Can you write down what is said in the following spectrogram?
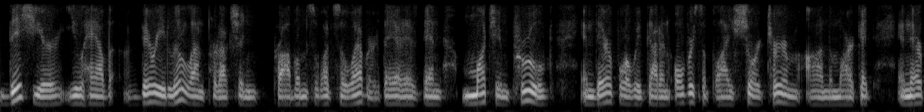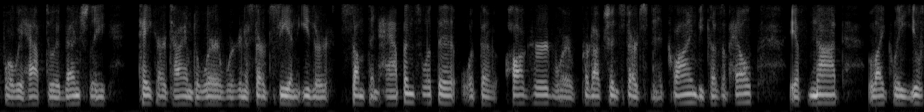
This year, you have very little on production problems whatsoever. That has been much improved, and therefore we've got an oversupply short term on the market, and therefore we have to eventually take our time to where we're going to start seeing either something happens with the with the hog herd where production starts to decline because of health. If not, likely you'll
